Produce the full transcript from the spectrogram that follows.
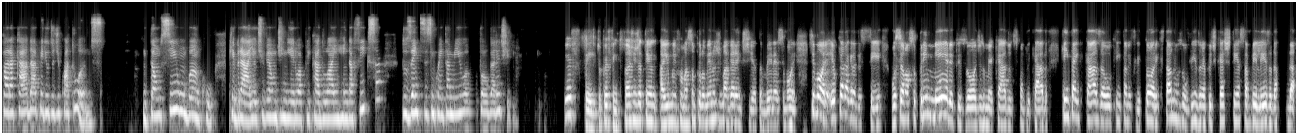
para cada período de quatro anos. Então, se um banco quebrar e eu tiver um dinheiro aplicado lá em renda fixa, 250 mil eu estou garantido. Perfeito, perfeito. Então a gente já tem aí uma informação, pelo menos de uma garantia também, né, Simone? Simone, eu quero agradecer. Você é o nosso primeiro episódio do Mercado Descomplicado. Quem está em casa ou quem está no escritório, que está nos ouvindo, né, podcast tem essa beleza da, da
